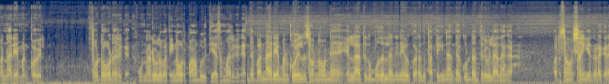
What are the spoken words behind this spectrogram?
பண்ணாரி அம்மன் கோவில். ஃபோட்டோவோடு இருக்குது உன் நடுவில் பார்த்தீங்கன்னா ஒரு பாம்பு வித்தியாசமாக இருக்குங்க. இந்த பண்ணாரி அம்மன் கோயில்னு சொன்ன எல்லாத்துக்கும் முதல்ல நினைவுக்கு வர்றது பார்த்திங்கன்னா இந்த குண்டம் திருவிழா தாங்க. வருஷம் வருஷம் இங்கே நடக்கிற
